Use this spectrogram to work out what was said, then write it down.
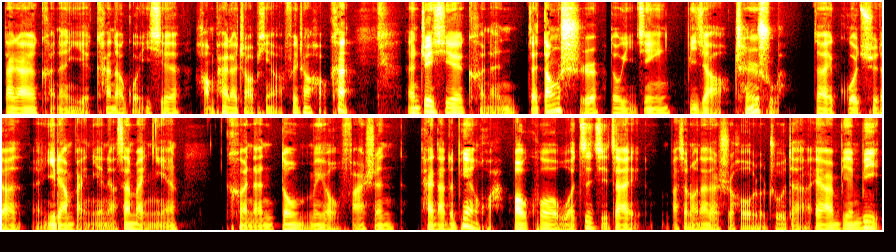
大家可能也看到过一些航拍的照片啊，非常好看。但这些可能在当时都已经比较成熟了，在过去的一两百年、两三百年，可能都没有发生太大的变化。包括我自己在巴塞罗那的时候住的 Airbnb，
